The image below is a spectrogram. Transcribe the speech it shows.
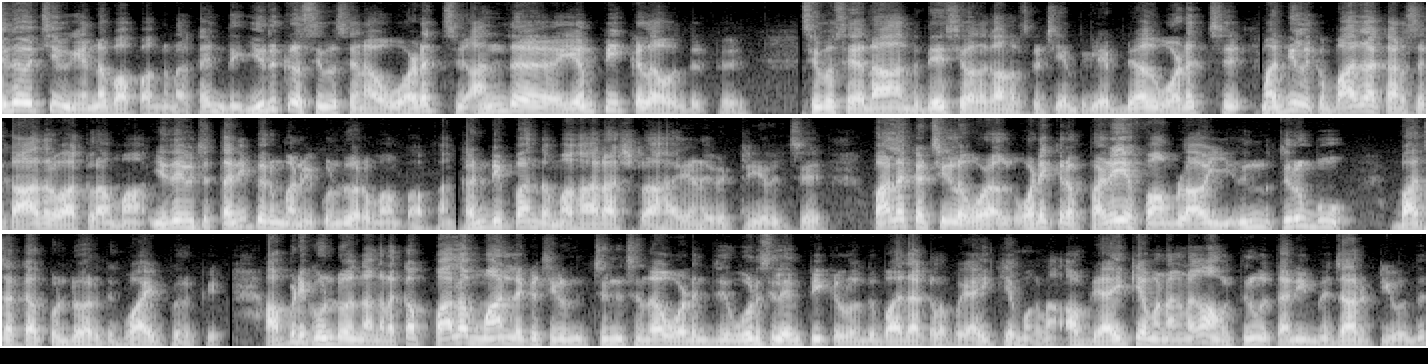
இதை வச்சு இவங்க என்ன பார்ப்பாங்கனாக்கா இந்த இருக்கிற சிவசேனாவை உடைச்சு அந்த எம்பிக்களை வந்துட்டு சிவசேனா அந்த தேசியவாத காங்கிரஸ் கட்சி எம்பிக்களை எப்படியாவது உடைச்சு மத்தியில் இருக்க பாஜக அரசுக்கு ஆதரவாக்கலாமா? இதை வச்சு தனிப்பெரும்பான்மை கொண்டு வரமா பார்ப்பாங்க. கண்டிப்பாக இந்த மகாராஷ்டிரா ஹரியானா வெற்றியை வச்சு பல கட்சிகளை உடைக்கிற பழைய ஃபார்முலாவை இன்னும் திரும்பவும் பாஜக கொண்டு வரதுக்கு வாய்ப்பு இருக்குது அப்படி கொண்டு வந்தாங்கனாக்கா பல மாநில கட்சிகள் சின்ன சின்னதாக உடஞ்சி ஒரு சில எம்பிக்கள் வந்து பாஜகவில் போய் ஐக்கியமாகலாம் அப்படி ஐக்கியமானாங்கனாக்கா அவங்க திரும்ப தனி மெஜாரிட்டி வந்து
